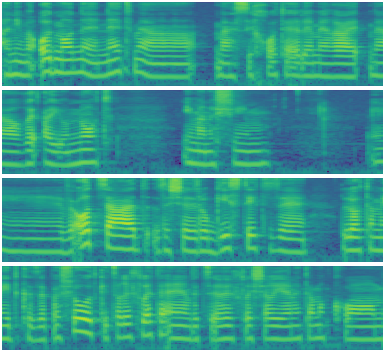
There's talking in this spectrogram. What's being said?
אני מאוד מאוד נהנית מה, מהשיחות האלה, מה, מהראיונות עם אנשים. אה, ועוד צעד זה שלוגיסטית זה לא תמיד כזה פשוט, כי צריך לתאם וצריך לשריין את המקום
